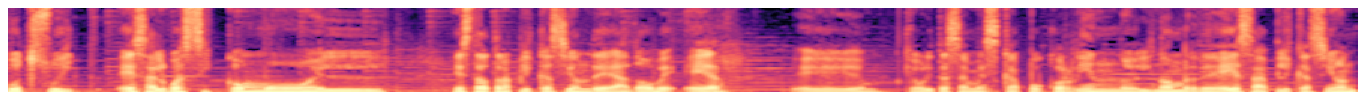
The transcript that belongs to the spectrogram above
Hootsuite es algo así como el, esta otra aplicación de Adobe Air, eh, que ahorita se me escapó corriendo el nombre de esa aplicación,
